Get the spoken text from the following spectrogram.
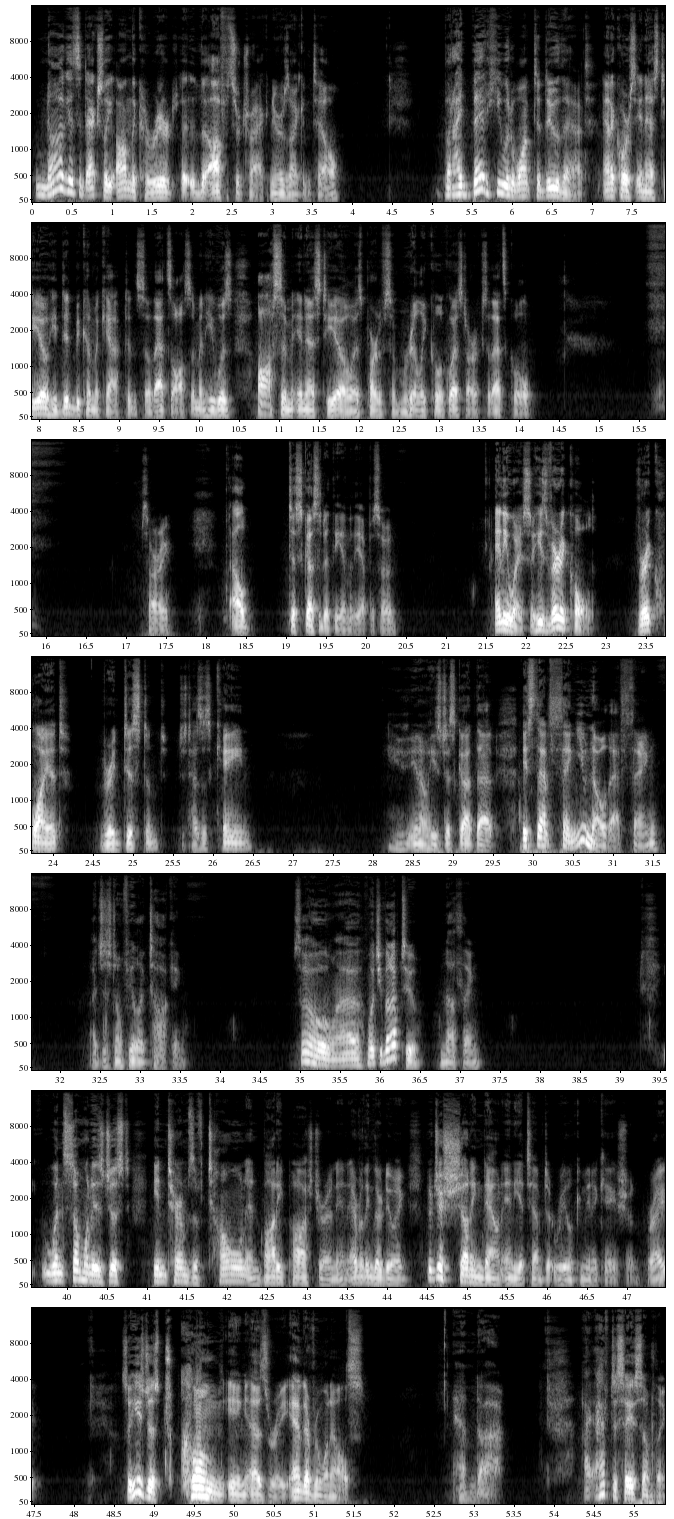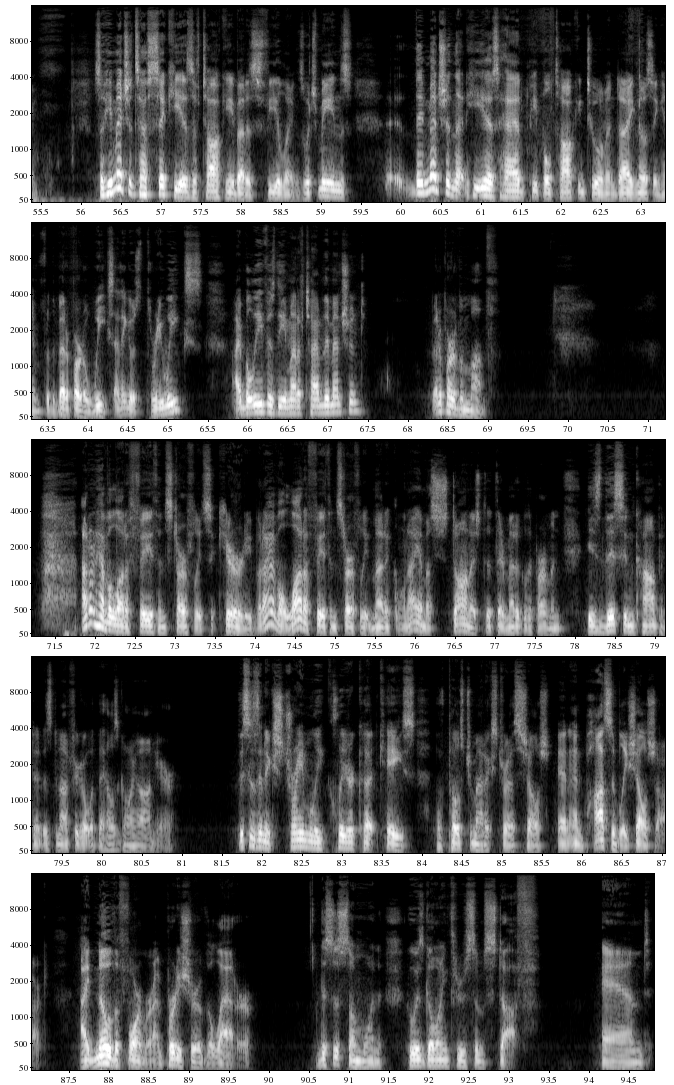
Nog isn't actually on the career, uh, the officer track, near as I can tell. But I bet he would want to do that. And of course, in STO, he did become a captain, so that's awesome. And he was awesome in STO as part of some really cool quest arcs, so that's cool. Sorry. I'll discuss it at the end of the episode. Anyway, so he's very cold, very quiet, very distant, just has his cane. You know, he's just got that. It's that thing. You know that thing. I just don't feel like talking. So, uh, what you been up to? Nothing. When someone is just, in terms of tone and body posture and, and everything they're doing, they're just shutting down any attempt at real communication, right? So he's just kung-ing Ezri and everyone else. And, uh, I have to say something. So he mentions how sick he is of talking about his feelings, which means uh, they mention that he has had people talking to him and diagnosing him for the better part of weeks. I think it was three weeks, I believe, is the amount of time they mentioned. Better part of a month. I don't have a lot of faith in Starfleet security, but I have a lot of faith in Starfleet medical, and I am astonished that their medical department is this incompetent as to not figure out what the hell's going on here. This is an extremely clear-cut case of post-traumatic stress shell sh- and, and possibly shell shock. I know the former. I'm pretty sure of the latter. This is someone who is going through some stuff, and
